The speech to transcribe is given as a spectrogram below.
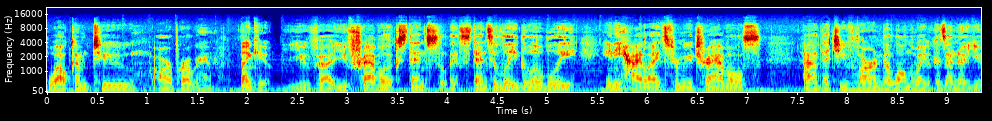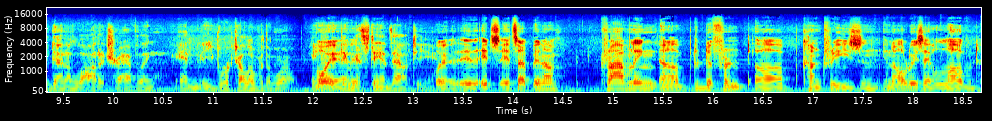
Welcome to our program. Thank you. You've uh, you've traveled extens- extensively globally. Any highlights from your travels uh, that you've learned along the way? Because I know you've done a lot of traveling and you've worked all over the world. Anything oh yeah, that stands out to you? Oh yeah, it, it's it's up you know traveling uh, to different uh, countries and, and always I loved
